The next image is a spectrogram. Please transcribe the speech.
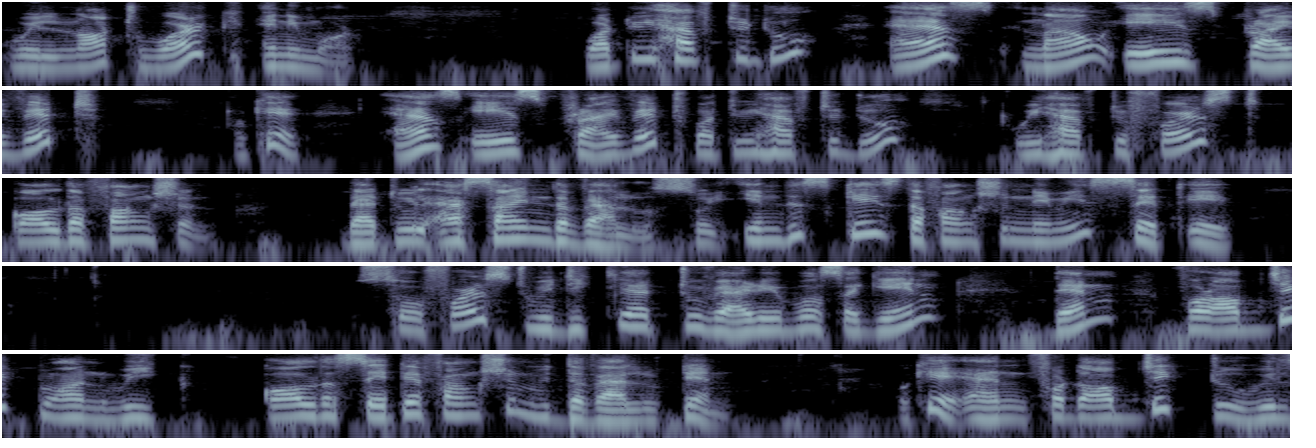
will not work anymore. What we have to do as now a is private, okay, as a is private, what we have to do, we have to first call the function that will assign the values. So in this case, the function name is set a. So first we declare two variables again, then for object one, we call the set a function with the value 10. Okay, and for the object two, we'll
